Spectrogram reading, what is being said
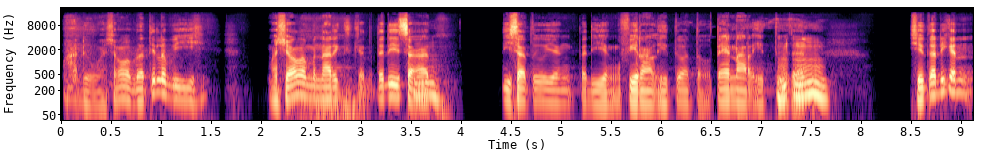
Waduh, masya Allah berarti lebih, masya Allah menarik sekali. Tadi saat Mm. di satu yang tadi yang viral itu atau tenar itu, kan. Mm-mm. si tadi kan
